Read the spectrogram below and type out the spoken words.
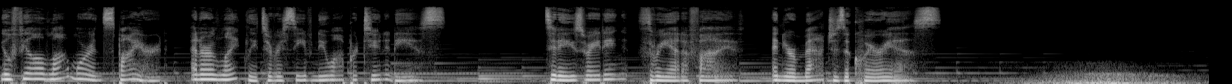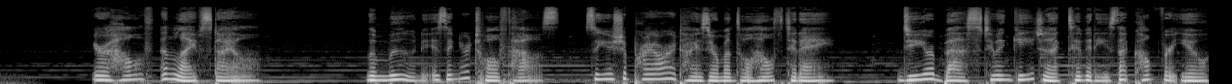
you'll feel a lot more inspired and are likely to receive new opportunities. Today's rating 3 out of 5, and your match is Aquarius. Your health and lifestyle. The moon is in your 12th house so you should prioritize your mental health today. Do your best to engage in activities that comfort you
